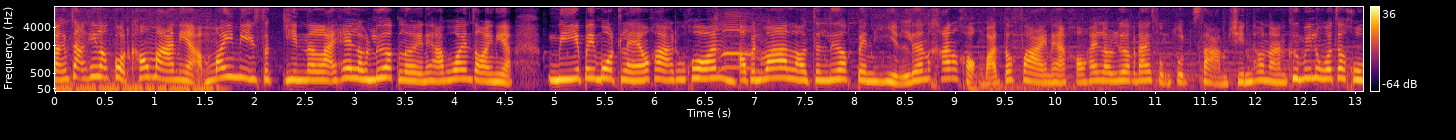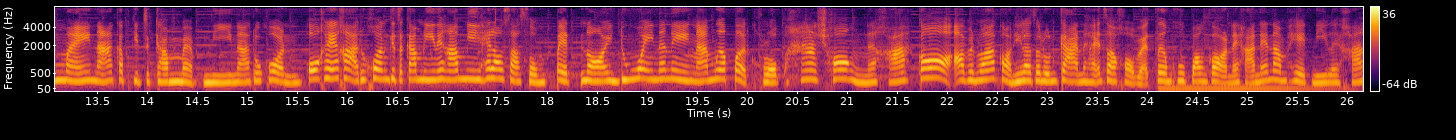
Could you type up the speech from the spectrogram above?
หลังจากที่เรากดเข้ามาเนี่ยไม่มีสกินอะไรให้เราเลือกเลยนะคะเพราะว่า Enjoy เนี่ยมีไปหมดแล้วค่ะ ทุกคนเอาเป็นว่าเราจะเลือกเป็นหินเลื่อนขั้นของ Butterfly นะคะเขาให้เราเลือกได้สูงสุด 3 ชิ้นเท่านั้น คือไม่รู้ว่าจะคุ้มไหมนะกับกิจกรรมแบบนี้นะ ทุกคนโอเคค่ะ ทุกคนกิจกรรมนี้นะคะมีให้เราสะสมเป็ดน้อยด้วยนั่นเองนะ เมื่อเปิดครบ 5 ช่องนะคะ ก็เอาเป็นว่าก่อนที่เราจะลุ้นการนะคะ Enjoy ขอแวะเติมคูปองก่อนนะคะ แนะนำเพจนี้เลยค่ะ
